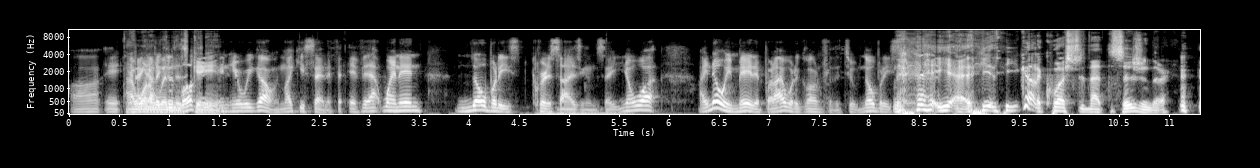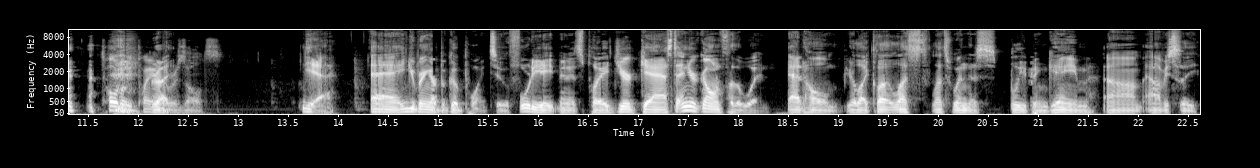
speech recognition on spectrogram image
Uh, and, I want to win this look, game. And here we go. And like you said, if if that went in, nobody's criticizing him. Say, you know what, I know he made it, but I would have gone for the two. Nobody's yeah, you, you got to question that decision there. totally playing right. the results. Yeah, and you bring up a good point too. 48 minutes played, you're gassed, and you're going for the win at home. You're like, let's let's win this bleeping game. Um, obviously,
